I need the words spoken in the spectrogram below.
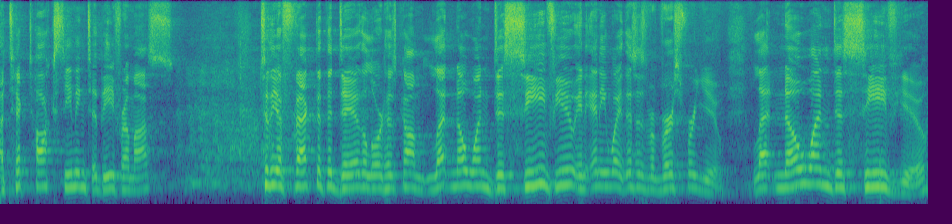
a TikTok seeming to be from us to the effect that the day of the Lord has come. Let no one deceive you in any way. This is a verse for you. Let no one deceive you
